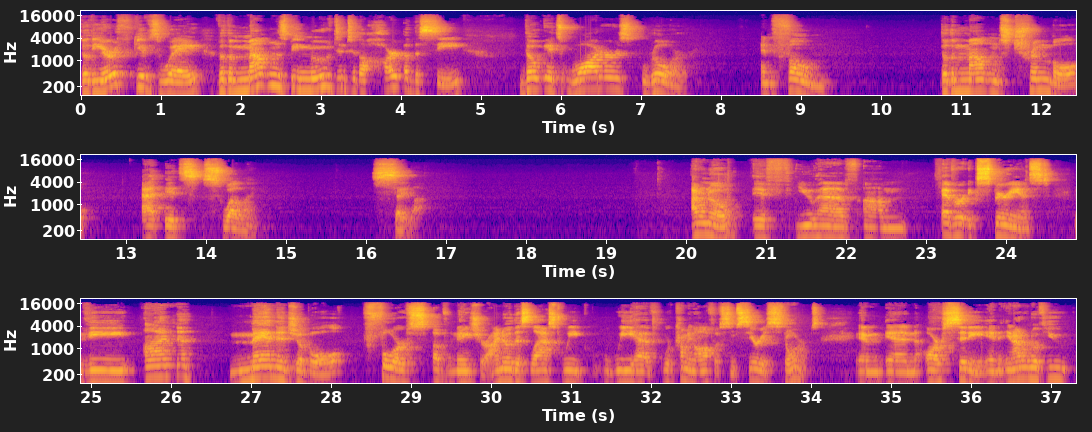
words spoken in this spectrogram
Though the earth gives way, though the mountains be moved into the heart of the sea, though its waters roar and foam, though the mountains tremble at its swelling. Selah. I don't know if you have um, ever experienced the unmanageable force of nature. I know this last week we have we're coming off of some serious storms in in our city, and, and I don't know if you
